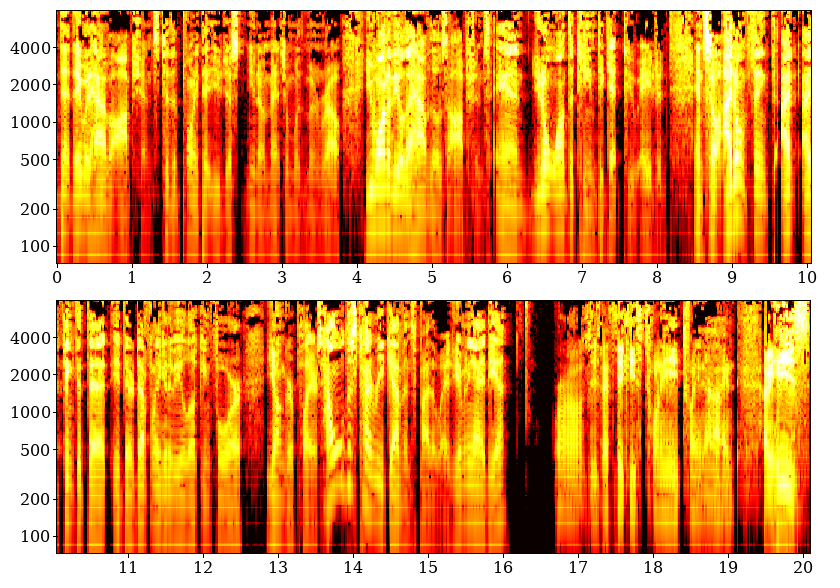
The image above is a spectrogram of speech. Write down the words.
That they would have options to the point that you just, you know, mentioned with Monroe. You want to be able to have those options and you don't want the team to get too aged. And so I don't think, I, I think that, that they're definitely going to be looking for younger players. How old is Tyreke Evans, by the way? Do you have any idea? Oh, geez, I think he's 28, 29. I mean, he's,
